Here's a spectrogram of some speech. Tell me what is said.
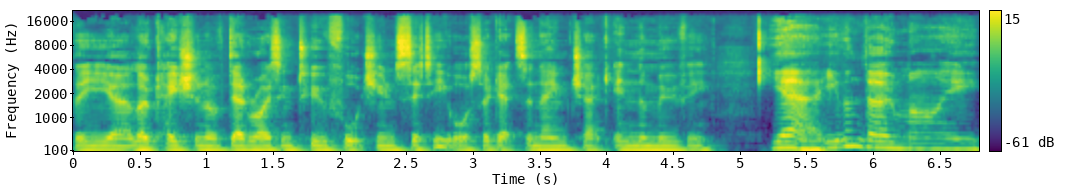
the uh, location of Dead Rising 2, Fortune City, also gets a name check in the movie. Yeah, even though my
